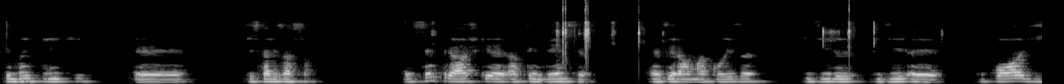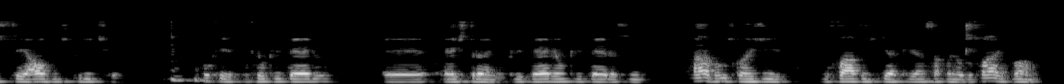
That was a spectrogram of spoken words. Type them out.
que não implique é, fiscalização. Eu sempre acho que a tendência é virar uma coisa que, vira, que, vira, é, pode ser alvo de crítica. Uhum. Por quê? Porque o critério é, é, estranho. O critério é um critério assim, ah, vamos corrigir o fato de que a criança apanhou do pai? Vamos.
